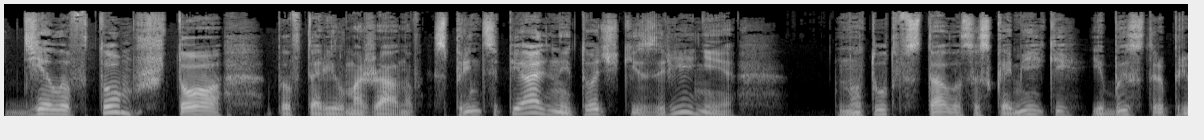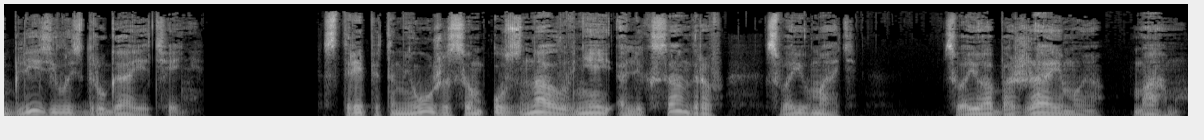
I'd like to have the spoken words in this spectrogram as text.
«Дело в том, что, — повторил Мажанов, — с принципиальной точки зрения...» Но тут встала со скамейки и быстро приблизилась другая тень. С трепетом и ужасом узнал в ней Александров свою мать, свою обожаемую маму.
